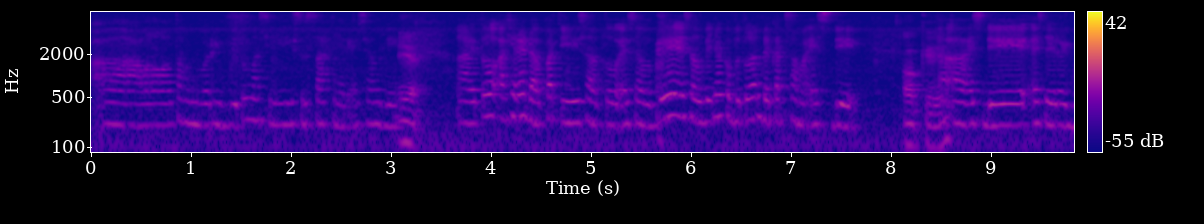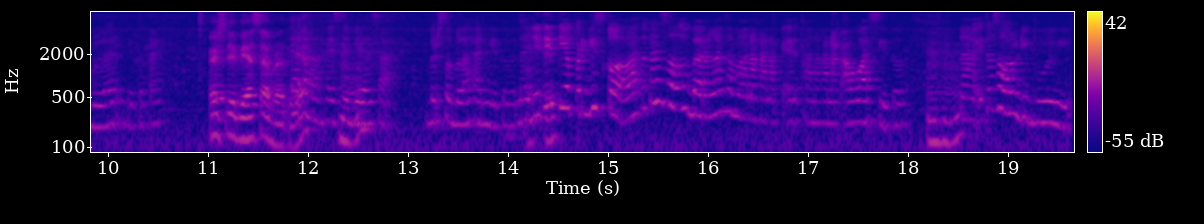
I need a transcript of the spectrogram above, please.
uh, awal-awal tahun 2000 itu masih susah nyari SLB Iya. nah itu akhirnya dapat di satu SLB SLB-nya kebetulan dekat sama SD Oke. Uh, uh, SD SD reguler gitu kan SD biasa berarti ya? Ya, SD Mhm. biasa bersebelahan gitu. Nah Oke. jadi tiap pergi sekolah itu kan selalu barengan sama anak-anak eh, anak-anak awas gitu. Mhm. Nah itu selalu dibully.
